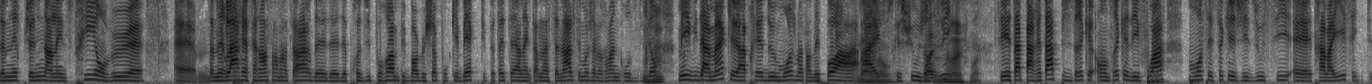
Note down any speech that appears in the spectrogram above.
devenir pionnier dans l'industrie. On veut euh, devenir la référence en matière de, de- de produits pour hommes puis barbershop au Québec, puis peut-être à l'international. Tu sais, moi, j'avais vraiment une grosse vision. Mais évidemment qu'après deux mois, je m'attendais pas à, être tout ce que je suis aujourd'hui. Ouais. Ouais. C'est étape par étape. Puis je dirais que, on dirait que des fois, moi, c'est ça que j'ai dû aussi travailler. C'est que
